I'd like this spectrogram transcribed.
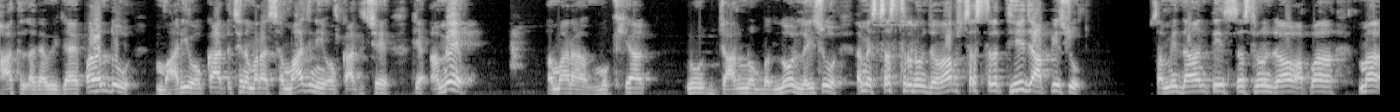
હાથ લગાવી જાય. પરંતુ મારી ઓકાત છે ને, મારા સમાજની ઓકાત છે કે અમે અમારા મુખિયાનું જાનનો બદલો લઈશું. અમે શસ્ત્રનો જવાબ શસ્ત્રથી જ આપીશું. સંવિધાનથી શસ્ત્રનો જવાબ આપવામાં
